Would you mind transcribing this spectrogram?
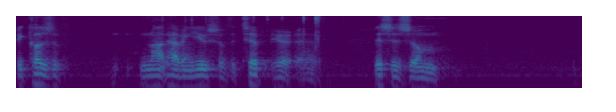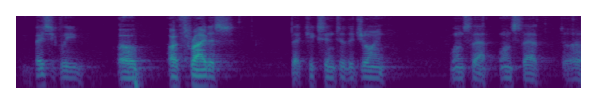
because of not having use of the tip here, uh, this is, um, basically, uh, arthritis that kicks into the joint once that, once that, uh,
